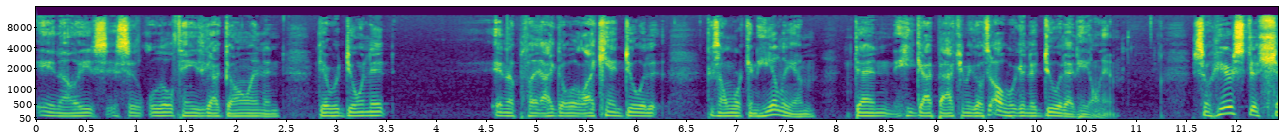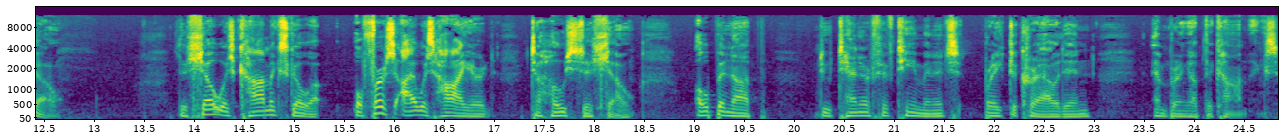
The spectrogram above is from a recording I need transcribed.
you know he's it's a little thing he's got going, and they were doing it in a play. I go, well, I can't do it because I'm working Helium. Then he got back to me, and goes, oh, we're going to do it at Helium. So here's the show. The show was Comics Go Up. Well, first I was hired to host this show, open up, do 10 or 15 minutes, break the crowd in, and bring up the comics.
